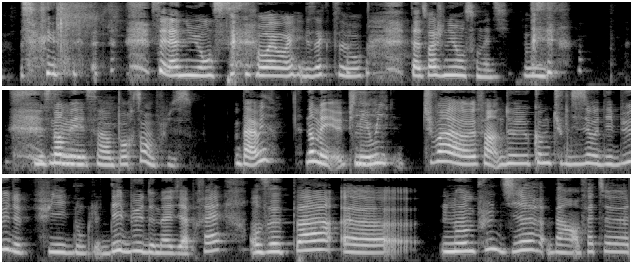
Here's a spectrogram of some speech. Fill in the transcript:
c'est la nuance. ouais, ouais, exactement. Tatouage nuance, on a dit. Oui. non, mais c'est important en plus. Bah oui. Non, mais puis. Mais oui tu vois, euh, enfin, de comme tu le disais au début, depuis donc le début de ma vie après, on veut pas euh, non plus dire, ben en fait, euh,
